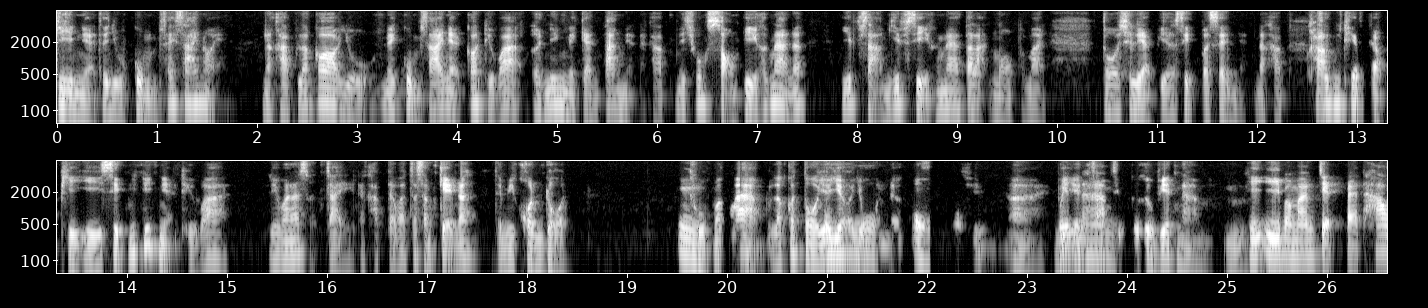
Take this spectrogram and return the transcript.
จีนเนี่ยจะอยู่กลุ่มซ้ายๆหน่อยนะครับ แล้วก็อยู่ในกลุ่มซ้ายเนี่ยก็ถือว่า e a r n i n g ในแกนตั้งเนี่ยนะครับในช่วง 2 ปีข้างหน้านะยี่สามยี่สี่ข้างหน้าตลาดมองประมาณตัวเฉลี่ยปีละสิบเปอร์เซ็นต์เนี่ยนะครับครับซึ่งเทียบกับ PE 10 นิดๆเนี่ยถือว่าเรียกว่าน่าสนใจนะครับ แต่ว่าจะสังเกตนะจะมีคนโดดอืม ถูกมากๆ แล้วก็โตเยอะๆอยู่คนหนึ่งโอ้โหอ่าเวีย VN ดนามสามสิบก็คือเวียดนามอืม PE ประมาณเจ็ดแปดเท่า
